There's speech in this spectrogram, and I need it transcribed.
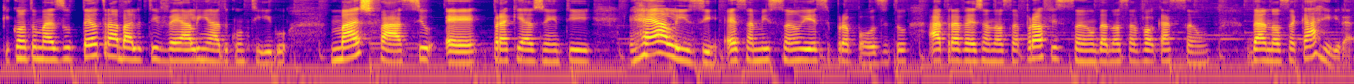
Que quanto mais o teu trabalho tiver alinhado contigo, mais fácil é para que a gente realize essa missão e esse propósito através da nossa profissão, da nossa vocação, da nossa carreira.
